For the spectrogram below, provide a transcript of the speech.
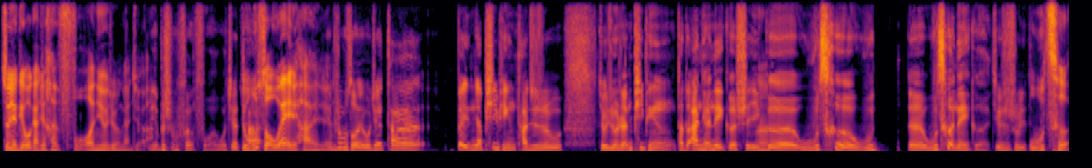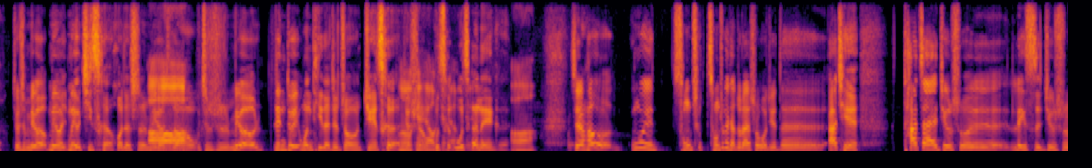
最近给我感觉很佛，你有这种感觉吧？也不是很佛，我觉得就无所谓哈，也不是无所谓，我觉得他。被人家批评，他就是，就有人批评，他的安全内阁是一个无策无呃无策内阁，就是属于无策，就是没有没有没有计策，或者是没有这种就是没有应对问题的这种决策，就是无策无策内阁啊。然后，因为从从这个角度来说，我觉得，而且他在就是说类似就是说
